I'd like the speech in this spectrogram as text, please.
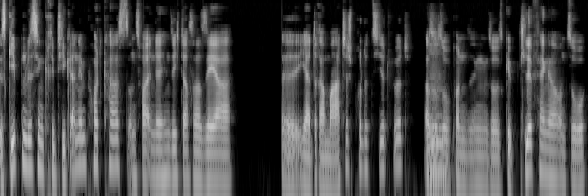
es gibt ein bisschen Kritik an dem Podcast und zwar in der Hinsicht, dass er sehr äh, ja dramatisch produziert wird. Also Mhm. so von so es gibt Cliffhanger und so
